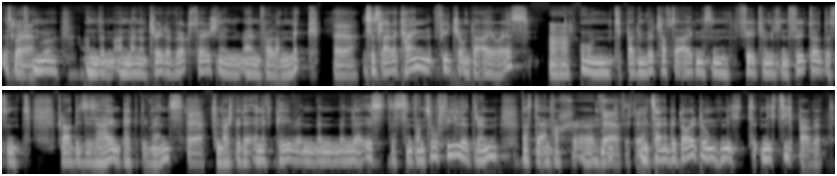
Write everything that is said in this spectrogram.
Es läuft ja. nur an, dem, an, meiner Trader Workstation, in meinem Fall am Mac. Ja. Es ist leider kein Feature unter iOS. Aha. Und bei den Wirtschaftsereignissen fehlt für mich ein Filter. Das sind gerade diese High-Impact-Events. Ja. Zum Beispiel der NFP, wenn, wenn, wenn der ist, das sind dann so viele drin, dass der einfach äh, ja, mit seiner Bedeutung nicht, nicht sichtbar wird.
